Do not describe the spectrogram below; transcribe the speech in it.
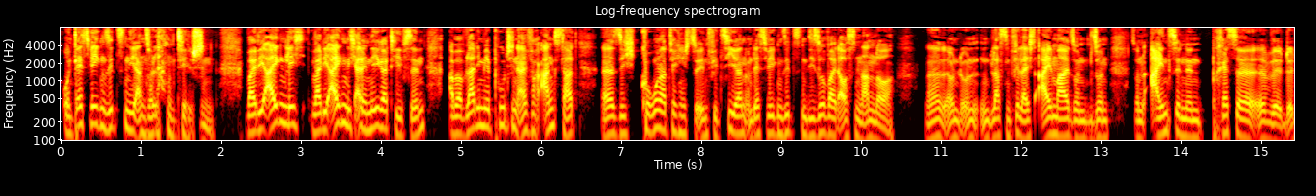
Und deswegen sitzen die an so langen Tischen, weil die eigentlich, weil die eigentlich alle negativ sind, aber Wladimir Putin einfach Angst hat, äh, sich Corona-technisch zu infizieren und deswegen sitzen die so weit auseinander. Ne, und, und, und lassen vielleicht einmal so, ein, so, ein, so einen einzelnen Presse, äh,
